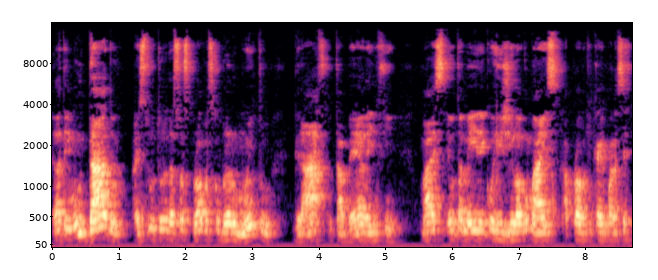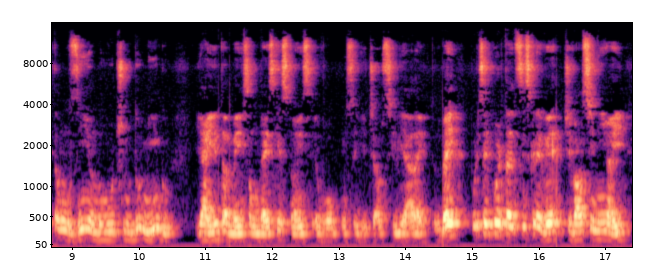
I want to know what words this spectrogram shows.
ela tem mudado a estrutura das suas provas, cobrando muito gráfico, tabela, enfim. Mas eu também irei corrigir logo mais a prova que caiu para Sertãozinho no último domingo e aí também são 10 questões, eu vou conseguir te auxiliar aí, tudo bem? Por isso é importante se inscrever, ativar o sininho aí,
